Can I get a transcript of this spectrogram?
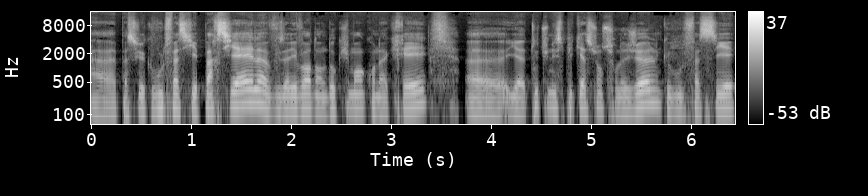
Euh, parce que que vous le fassiez partiel, vous allez voir dans le document qu'on a créé, euh, il y a toute une explication sur le jeûne, que vous le fassiez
